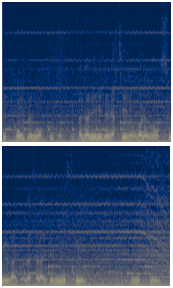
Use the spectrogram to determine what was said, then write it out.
C'est complètement fou quoi. Ça donne limite le vertige et on voit le vent sous les vagues. quoi. Là celle a été monstrueuse. Monstrueuse.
